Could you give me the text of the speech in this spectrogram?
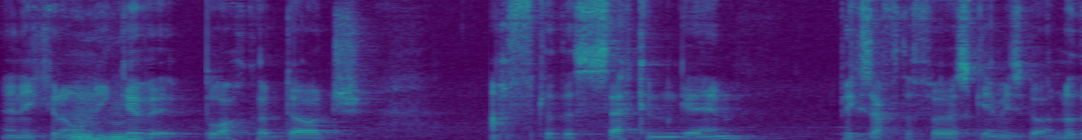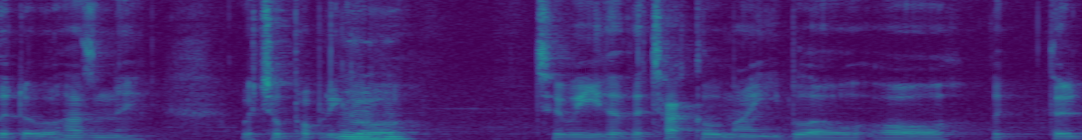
and he can only mm-hmm. give it block or dodge after the second game, because after the first game he's got another double, hasn't he? Which will probably mm-hmm. go to either the tackle mighty blow or the, the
